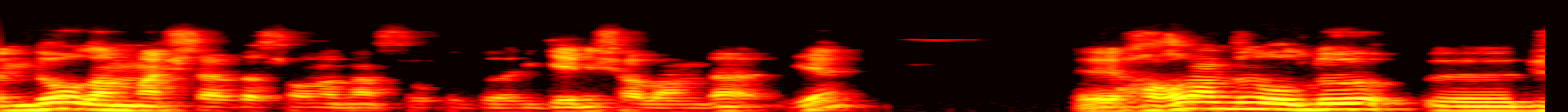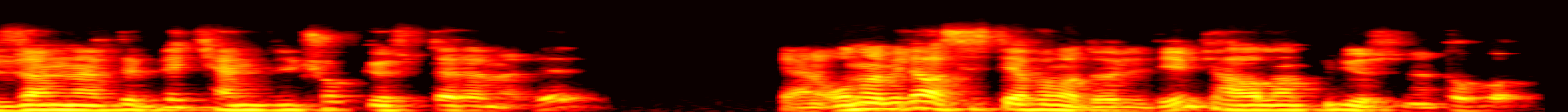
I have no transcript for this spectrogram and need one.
Önde olan maçlarda sonradan sokuldu. Hani geniş alanda diye. E, Haaland'ın olduğu e, düzenlerde bile kendini çok gösteremedi. Yani ona bile asist yapamadı öyle diyeyim ki Haaland biliyorsun yani topu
